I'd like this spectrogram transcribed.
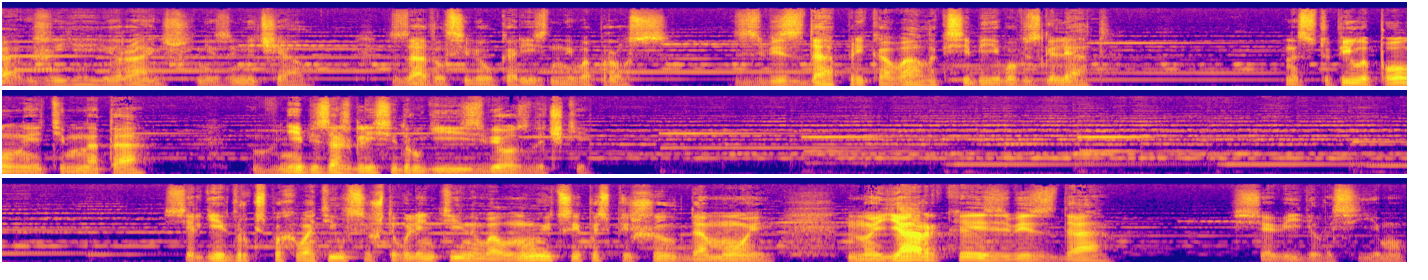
Как же я ее раньше не замечал? Задал себе укоризненный вопрос. Звезда приковала к себе его взгляд. Наступила полная темнота, в небе зажглись и другие звездочки. Сергей вдруг спохватился, что Валентина волнуется и поспешил домой. Но яркая звезда все виделась ему.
